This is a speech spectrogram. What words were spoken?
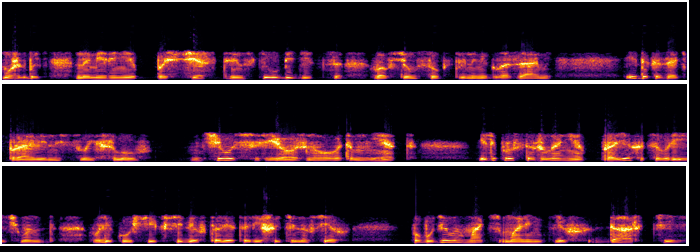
может быть, намерение по-сестрински убедиться во всем собственными глазами и доказать правильность своих слов. Ничего серьезного в этом нет. Или просто желание проехаться в Ричмонд, влекущий к себе в туалет решительно всех, побудила мать маленьких Дарти,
